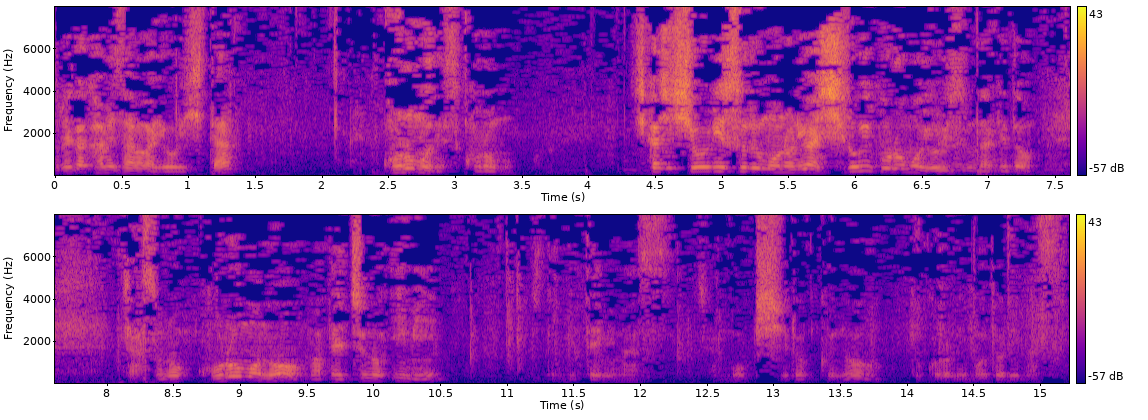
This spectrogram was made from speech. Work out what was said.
それが神様が用意した衣です、衣。しかし、勝利する者には白い衣を用意するんだけど、じゃあその衣の、ま、別の意味、ちょっと見てみます。じゃあ、黙示録のところに戻ります。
